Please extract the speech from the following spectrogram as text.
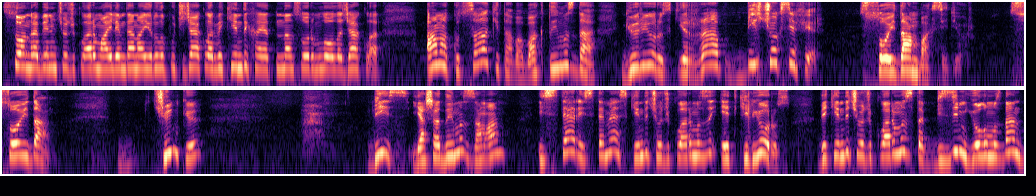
Sonra benim çocuklarım ailemden ayrılıp uçacaklar ve kendi hayatından sorumlu olacaklar. Ama kutsal kitaba baktığımızda görüyoruz ki Rab birçok sefer soydan bahsediyor. Soydan. Çünkü biz yaşadığımız zaman ister istemez kendi çocuklarımızı etkiliyoruz. Ve kendi çocuklarımız da bizim yolumuzdan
